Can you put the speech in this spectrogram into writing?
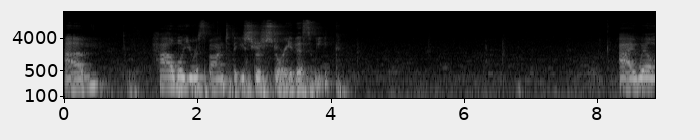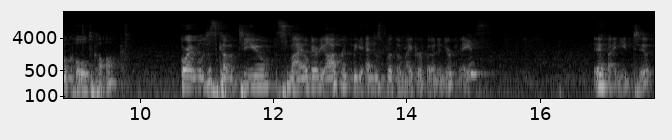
Um, how will you respond to the Easter story this week? I will cold call. Or I will just come up to you, smile very awkwardly, and just put the microphone in your face. If I need to.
